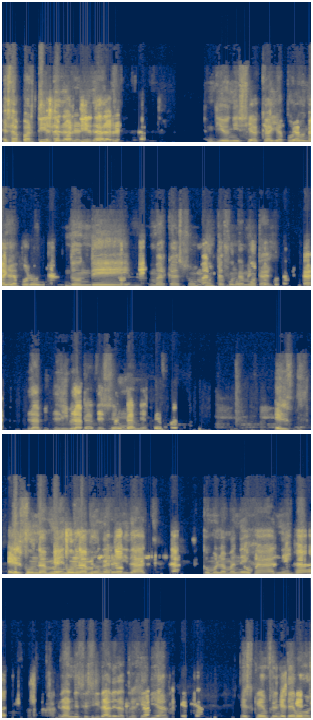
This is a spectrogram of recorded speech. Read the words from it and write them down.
Es a partir, Es de, la partir de la realidad dionisiaca y apolonia donde marcas un punto un fundamental, la libertad del ser humano. El, El- fundamento, el fundamento de una realidad como la maneja Nietzsche, la necesidad de la tragedia, es que enfrentemos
